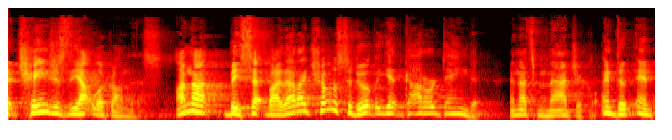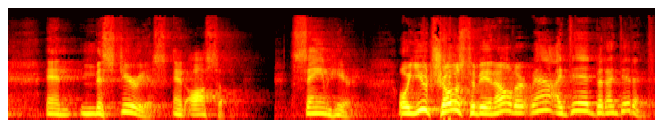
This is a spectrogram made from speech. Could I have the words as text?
it changes the outlook on this. I'm not beset by that. I chose to do it, but yet God ordained it. And that's magical and, and, and mysterious and awesome. Same here. Oh, you chose to be an elder. Yeah, I did, but I didn't.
